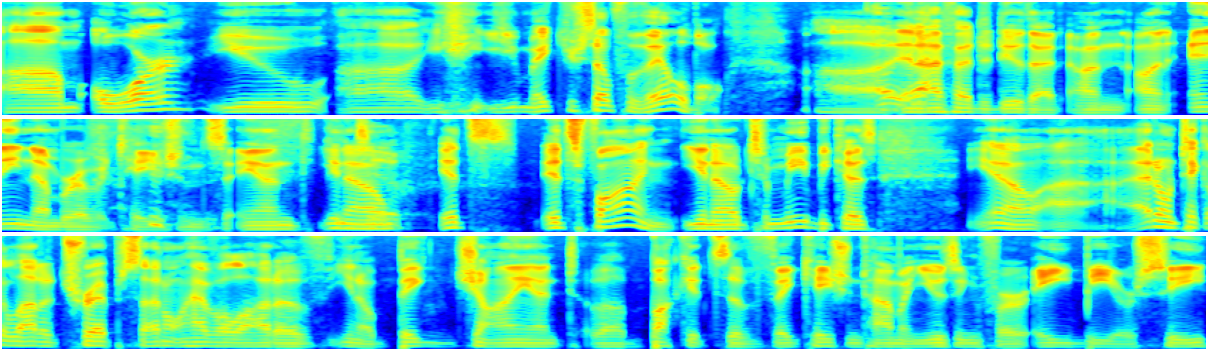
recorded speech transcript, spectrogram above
Um, or you uh, you make yourself available, uh, and Oh, yeah. I've had to do that on on any number of occasions, and you know too. it's it's fine, you know, to me because you know I, I don't take a lot of trips. I don't have a lot of you know big giant uh, buckets of vacation time I'm using for A, B, or C.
